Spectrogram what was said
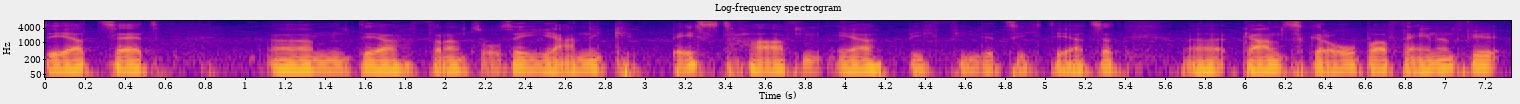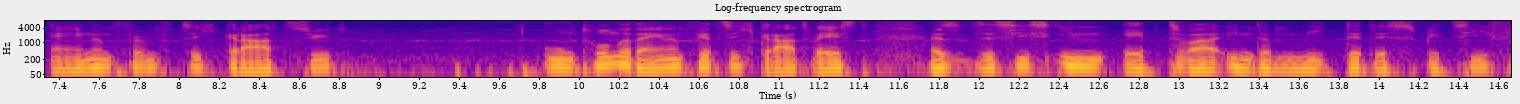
derzeit ähm, der Franzose Yannick Besthafen. Er befindet sich derzeit äh, ganz grob auf 51 Grad Süd und 141 Grad West. Also das ist in etwa in der Mitte des, Spezif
